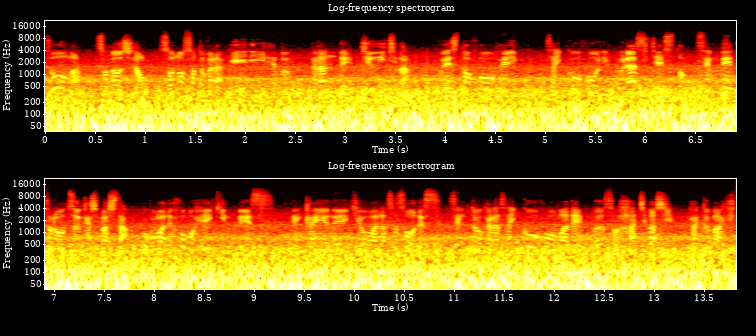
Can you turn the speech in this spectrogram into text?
ゾーマその後ろその外からゲイリーヘブン並んで11番ウエストフォーフェイム最後方にブラスチェスト 1000m を通過しましたここまでほぼ平均ペース展開への影響はなさそうです。先頭から最後方までおよそ8馬身各馬一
